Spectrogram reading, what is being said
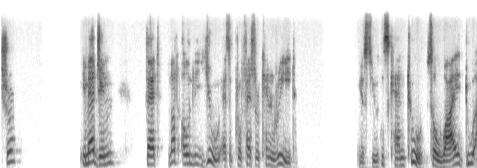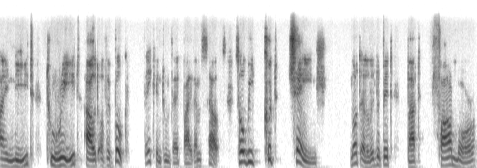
lecture? Imagine that not only you as a professor can read, your students can too. So why do I need to read out of a book? They can do that by themselves. So we could change, not a little bit, but far more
